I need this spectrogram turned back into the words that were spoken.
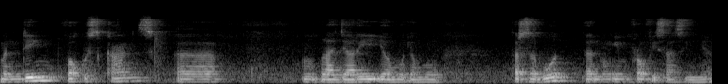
mending fokuskan uh, mempelajari ilmu-ilmu tersebut dan mengimprovisasinya.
